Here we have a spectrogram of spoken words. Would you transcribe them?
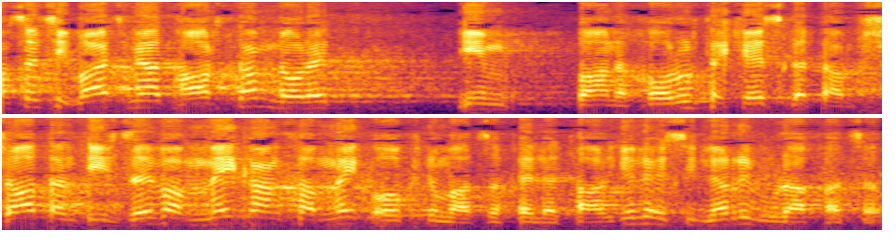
Ասեցի, բայց մի հատ հարց տամ, նոր այդ իմ բանը խորհուրդը քեզ կտամ։ Շատ ընտիր ձևա մեկ անգամ մեկ օգնում է ծխելը թարգելը, էսի լրիվ ուրախացա։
